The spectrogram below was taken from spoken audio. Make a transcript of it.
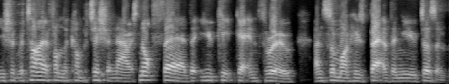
You should retire from the competition now. It's not fair that you keep getting through and someone who's better than you doesn't.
